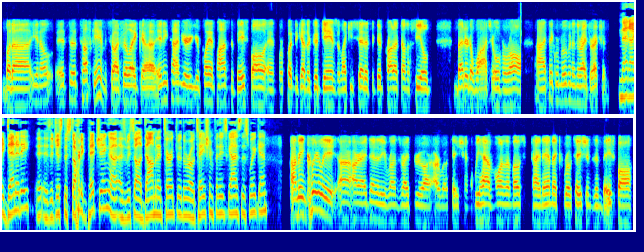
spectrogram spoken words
But uh, you know, it's a tough game. So I feel like uh, anytime you're you're playing positive baseball and we're putting together good games, and like you said, it's a good product on the field, better to watch overall I think we're moving in the right direction. Net identity is it just the starting pitching uh, as we saw a dominant turn through the rotation for these guys this weekend? I mean, clearly uh, our identity runs right through our, our rotation. We have one of the most dynamic rotations in baseball,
